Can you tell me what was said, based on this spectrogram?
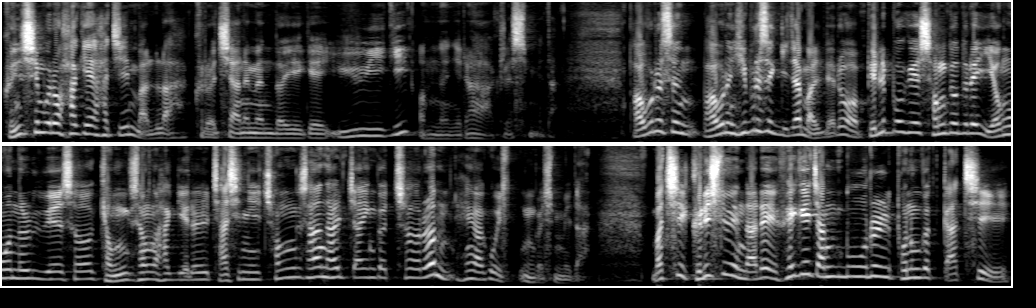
근심으로 하게 하지 말라. 그렇지 않으면 너에게 유익이 없느니라. 그랬습니다. 바울은 바울은 히브리서 기자 말대로 빌립보 교회 성도들의 영혼을 위해서 경성하기를 자신이 청산할 자인 것처럼 행하고 있는 것입니다. 마치 그리스도의 날에 회개 장부를 보는 것 같이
